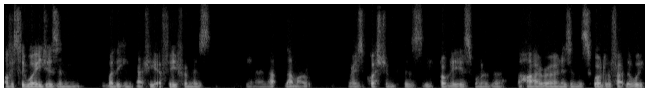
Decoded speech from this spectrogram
Obviously, wages and whether he can actually get a fee from his, you know, that that might raise a question because he probably is one of the, the higher earners in the squad. The fact that we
